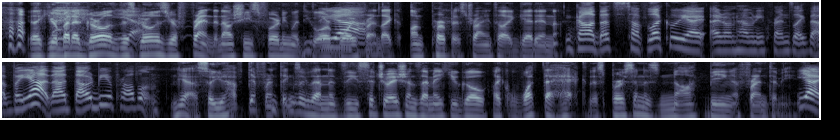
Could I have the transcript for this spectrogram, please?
like you're but a girl this Yeah. girl is your friend and now she's flirting with your Yeah. boyfriend, like on purpose, trying to like get in. God, that's tough. Luckily, I, I don't have any friends like that. But yeah, that, that would be a problem. Yeah, so you have different things like that, and it's these situations that make you go like, "What the heck? This person is not being a friend to me." Yeah,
